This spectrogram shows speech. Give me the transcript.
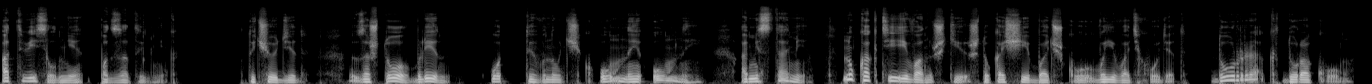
отвесил мне подзатыльник. — Ты чё, дед? За что, блин? Вот ты, внучек, умный-умный, а местами, ну, как те Иванушки, что Кощей батюшку воевать ходят. Дурак дураком.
